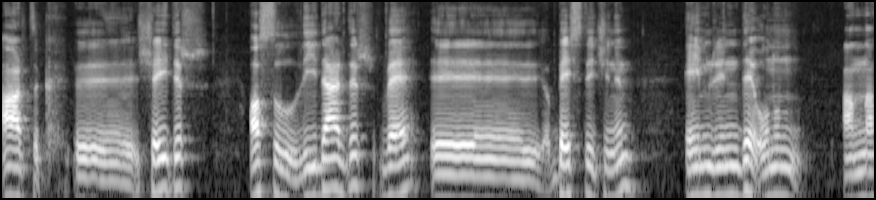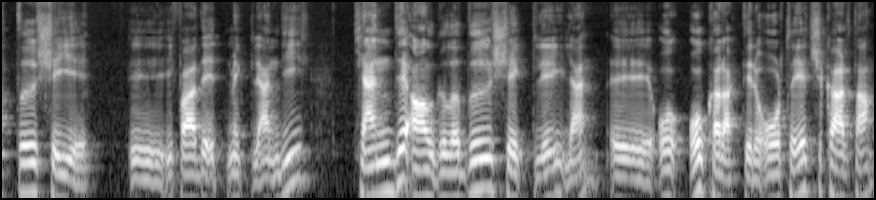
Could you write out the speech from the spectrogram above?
artık e, şeydir, asıl liderdir ve e, bestecinin emrinde onun anlattığı şeyi e, ifade etmekle değil, kendi algıladığı şekliyle e, o, o karakteri ortaya çıkartan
